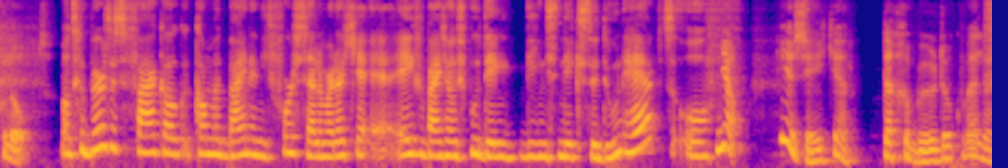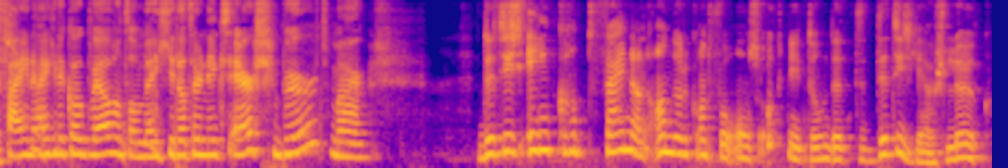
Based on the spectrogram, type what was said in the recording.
Klopt. Want gebeurt het vaak ook, ik kan me het bijna niet voorstellen, maar dat je even bij zo'n spoeddienst niks te doen hebt? Of... Ja, ja, zeker. Dat gebeurt ook wel eens. Fijn eigenlijk ook wel, want dan weet je dat er niks ergs gebeurt. Maar dit is één kant fijn, aan de andere kant voor ons ook niet. Omdat dit is juist leuk.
